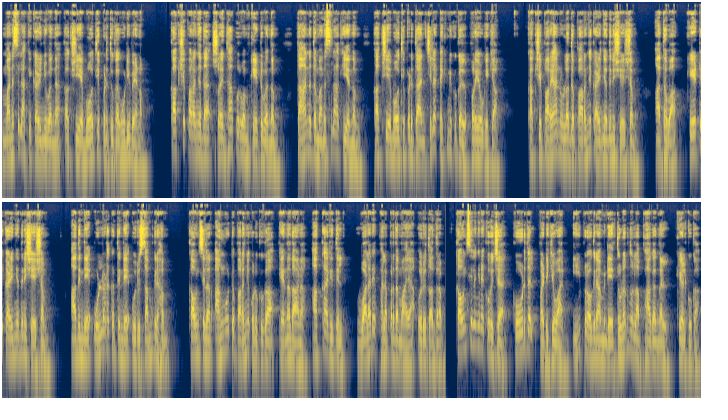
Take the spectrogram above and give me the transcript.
മനസ്സിലാക്കി കഴിഞ്ഞുവെന്ന് കക്ഷിയെ ബോധ്യപ്പെടുത്തുക കൂടി വേണം. കക്ഷി പറഞ്ഞത് ശ്രദ്ധാപൂർവം കേട്ടുവെന്നും താനത് മനസ്സിലാക്കിയെന്നും കക്ഷിയെ ബോധ്യപ്പെടുത്താൻ ചില ടെക്നിക്കുകൾ പ്രയോഗിക്കാം. കക്ഷി പറയാനുള്ളത് പറഞ്ഞു കഴിഞ്ഞതിനു ശേഷം അഥവാ കേട്ട് കഴിഞ്ഞതിനു ശേഷം അതിന്റെ ഉള്ളടക്കത്തിന്റെ ഒരു സംഗ്രഹം കൗൺസിലർ അങ്ങോട്ട് പറഞ്ഞു കൊടുക്കുക എന്നതാണ് അക്കാര്യത്തിൽ വളരെ ഫലപ്രദമായ ഒരു തന്ത്രം. കൗൺസിലിംഗിനെ കുറിച്ച് കൂടുതൽ പഠിക്കുവാൻ ഈ പ്രോഗ്രാമിന്റെ തുടർന്നുള്ള ഭാഗങ്ങൾ കേൾക്കുക.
